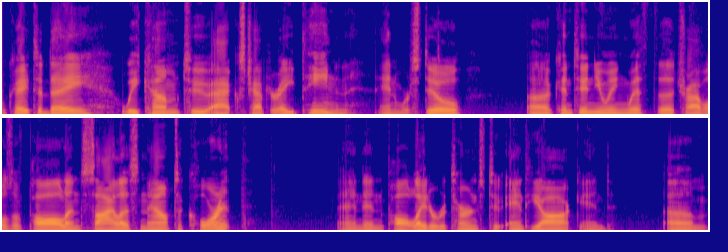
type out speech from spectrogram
Okay, today we come to Acts chapter 18, and we're still uh, continuing with the travels of Paul and Silas now to Corinth. And then Paul later returns to Antioch, and um,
